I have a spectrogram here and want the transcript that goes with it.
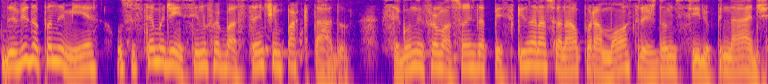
Devido à pandemia, o sistema de ensino foi bastante impactado. Segundo informações da Pesquisa Nacional por Amostra de Domicílio PNAD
